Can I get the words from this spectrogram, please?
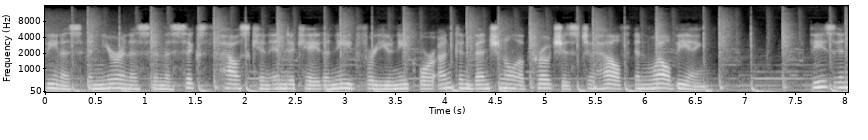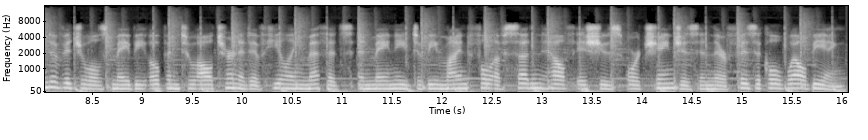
Venus and Uranus in the 6th house can indicate a need for unique or unconventional approaches to health and well-being. These individuals may be open to alternative healing methods and may need to be mindful of sudden health issues or changes in their physical well-being.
